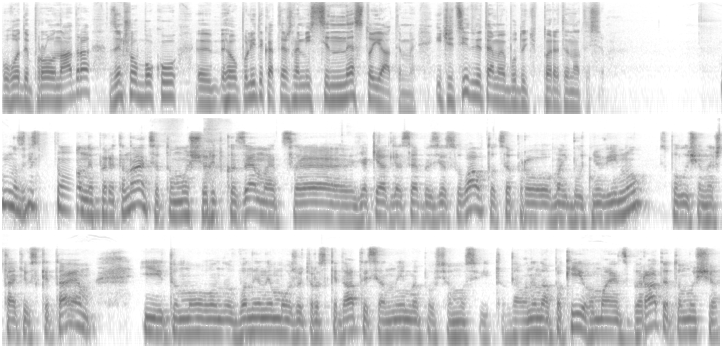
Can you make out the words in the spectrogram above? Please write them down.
угоди про надра, з іншого боку, е, геополітика теж на місці не стоятиме. І чи ці дві теми будуть перетинатися? Ну, звісно, не перетинається, тому що рідкоземи, це як я для себе з'ясував, то це про майбутню війну Сполучених Штатів з Китаєм, і тому вони не можуть розкидатися ними по всьому світу. Да, вони навпаки його мають збирати, тому що,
